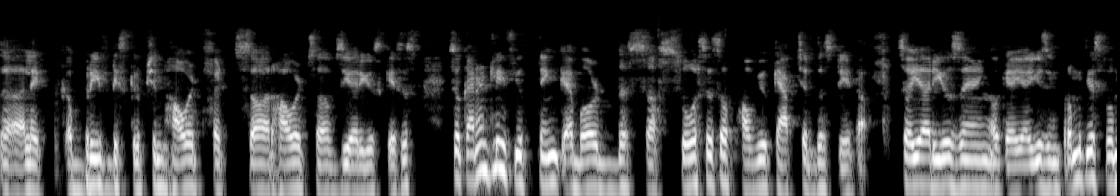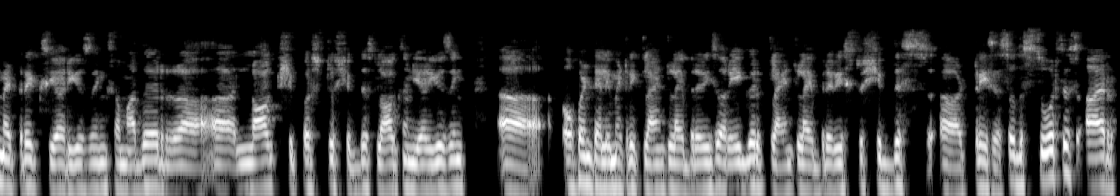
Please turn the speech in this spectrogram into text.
uh, uh, like a brief description how it fits or how it serves your use cases. So currently, if you think about the sources of how you capture this data, so you are using okay, you're using Prometheus for metrics, you are using some other log shippers to ship this logs, and you are using Open Telemetry client libraries or Jaeger client libraries to ship this traces. So the sources are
